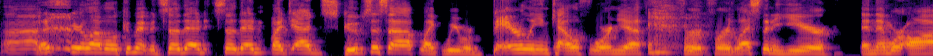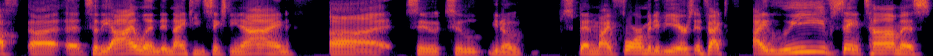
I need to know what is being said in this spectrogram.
Let's see your level of commitment. So then, so then, my dad scoops us up like we were barely in California for for less than a year, and then we're off uh, uh, to the island in 1969 uh, to to you know spend my formative years. In fact, I leave St. Thomas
